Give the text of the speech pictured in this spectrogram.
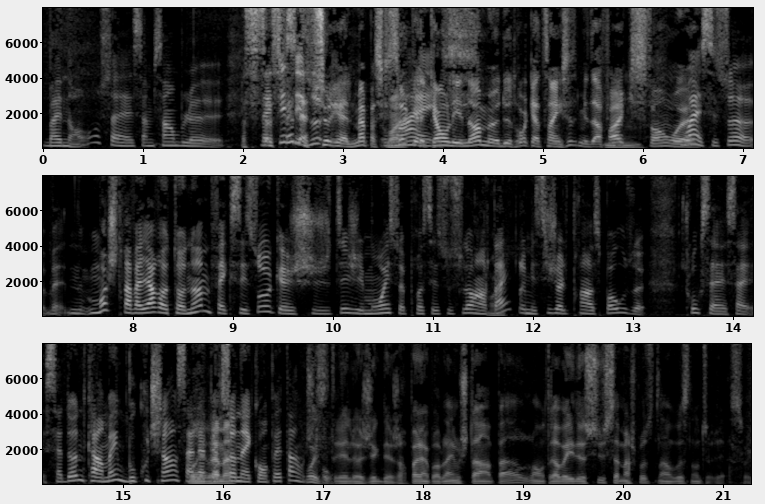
Ben non, ça, ça me semble. Parce que Ben, ça se fait naturellement. Parce que c'est sûr que quand on les nomme 1, 2, 3, 4, 5, 6, mais des affaires qui se font. euh, Ouais, c'est ça. Ben, moi, je suis travailleur autonome, fait que c'est sûr que je, tu sais, j'ai moins ce processus-là en tête, mais si je le transpose, je trouve que ça, ça- ça donne quand même beaucoup de chance à Oui, la vraiment. personne incompétente. Oui, c'est très logique. De, je repère un problème, je t'en parle, on travaille dessus, si ça marche pas, tu t'en vas, sinon tu restes. Ouais,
